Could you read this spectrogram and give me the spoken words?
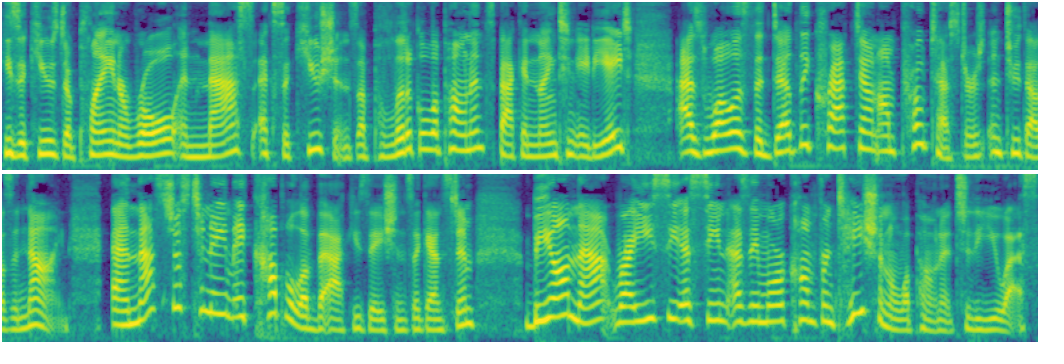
He's accused of playing a role in mass executions of political opponents back in 1988, as well as the deadly crackdown on protesters in 2009. And that's just to name a couple of the accusations against him. Beyond that, Raisi is seen as a more confrontational opponent to the U.S.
